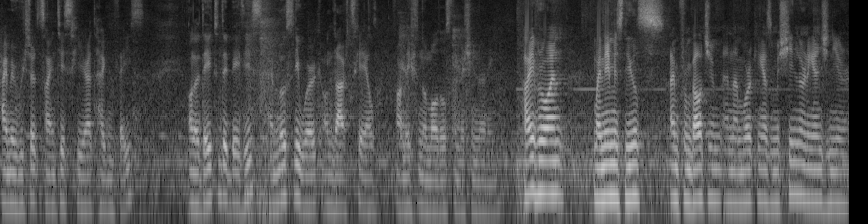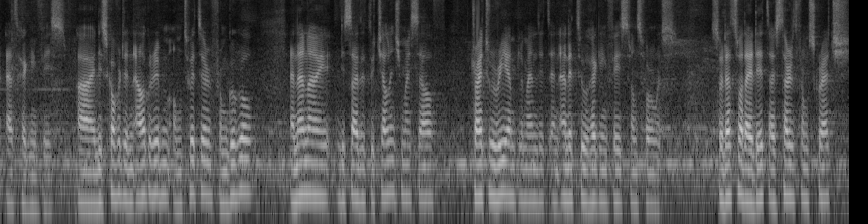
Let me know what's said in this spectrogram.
I'm a research scientist here at Hugging Face. On a day-to-day -day basis, I mostly work on large-scale foundational models for machine learning. Hi everyone, my name is Niels. I'm from Belgium and I'm working as a machine learning engineer at Hugging Face. I discovered an algorithm on Twitter from Google and then I decided to challenge myself, try to re-implement it and add it to Hugging Face transformers. So that's what I did. I started from scratch,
